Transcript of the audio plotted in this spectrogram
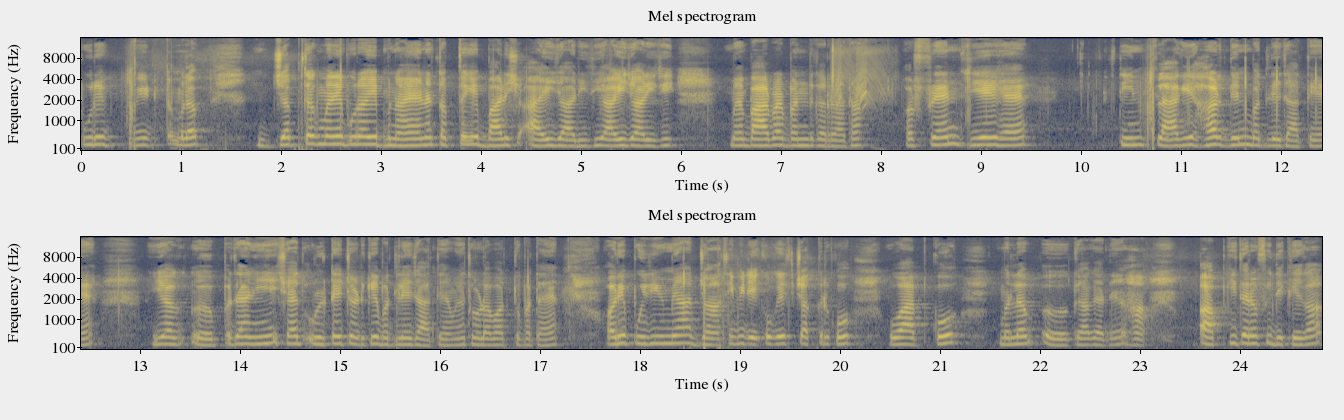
पूरे वीट मतलब जब तक मैंने पूरा ये बनाया है ना तब तक ये बारिश आई जा रही थी आई जा रही थी। मैं बार बार बंद कर रहा था। और फ्रेंड्स ये है तीन फ्लैग ये हर दिन बदले जाते हैं। या पता नहीं शायद उल्टे चढ़ के बदले जाते हैं मुझे थोड़ा बहुत तो पता है। और ये पूरी में आप जहाँ से भी देखोगे इस चक्र को वो आपको मतलब क्या कहते हैं हाँ आपकी तरफ़ ही दिखेगा।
